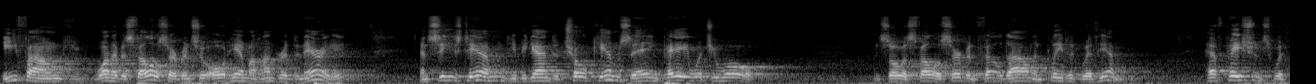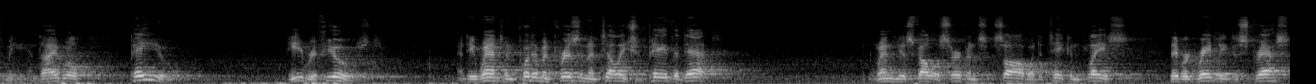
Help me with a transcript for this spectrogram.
he found one of his fellow servants who owed him a hundred denarii, and seized him, and he began to choke him, saying, Pay what you owe. And so his fellow servant fell down and pleaded with him, Have patience with me, and I will pay you. He refused. And he went and put him in prison until he should pay the debt. And when his fellow servants saw what had taken place, they were greatly distressed,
